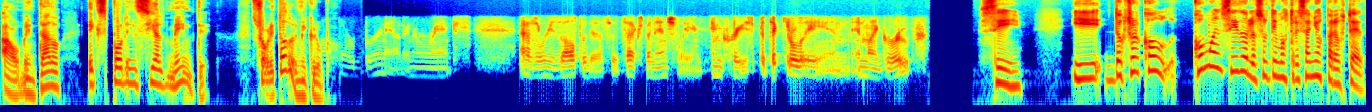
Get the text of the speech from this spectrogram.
Ha aumentado exponencialmente, sobre todo en mi grupo. Sí. Y, doctor Cole, ¿cómo han sido los últimos tres años para usted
